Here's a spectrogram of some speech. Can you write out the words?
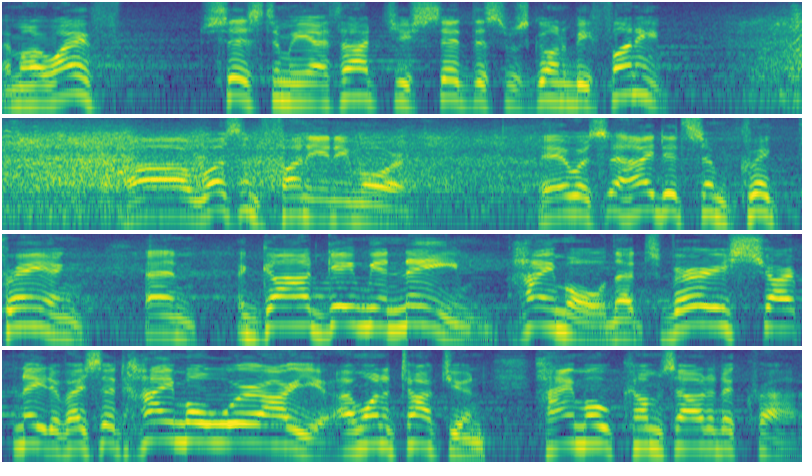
and my wife says to me, I thought you said this was going to be funny. uh, it wasn't funny anymore. It was, I did some quick praying, and, God gave me a name, Haimo. That's very sharp native. I said, Haimo, where are you? I want to talk to you. And Haimo comes out of the crowd.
